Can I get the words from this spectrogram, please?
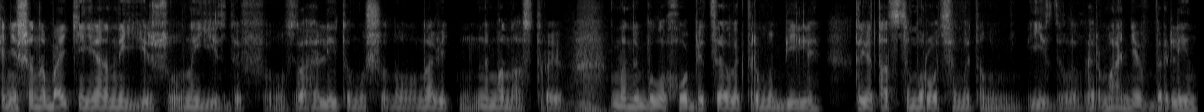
звісно, на байки я не їжджу, не їздив взагалі, тому що ну, навіть нема настрою. У мене було хобі це електромобілі. У 19-му році ми там їздили в Германію, в Берлін,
